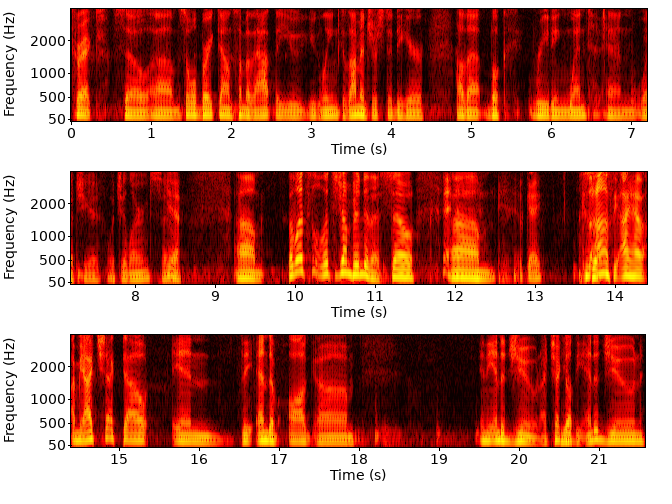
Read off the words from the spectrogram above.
Correct. So, um, so we'll break down some of that that you you gleaned because I'm interested to hear how that book reading went and what you what you learned. So, Yeah. Um, but let's let's jump into this. So, um, Okay. Because So- honestly, I have. I mean, I checked out in the end of Aug, um, in the end of June. I checked Yep. out the end of June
